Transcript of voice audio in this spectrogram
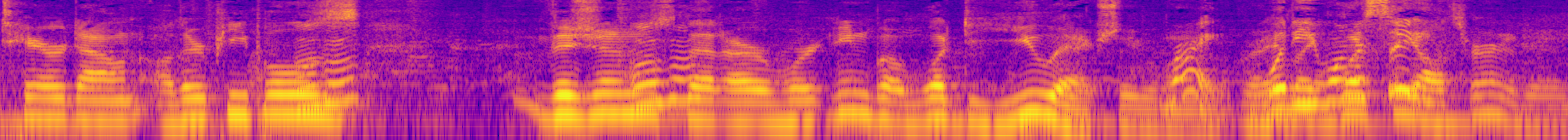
tear down other people's Mm-hmm. visions that are working, but what do you actually want? Right. What do you wanna see? the alternative?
